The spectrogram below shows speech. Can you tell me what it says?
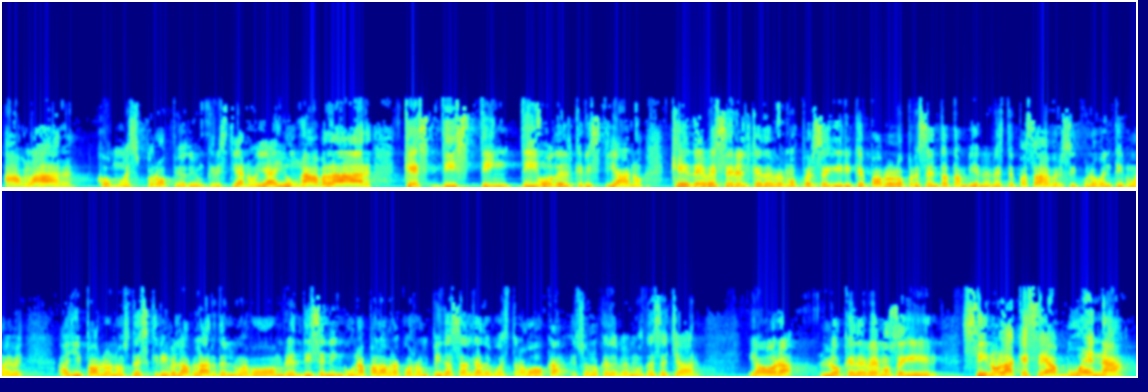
hablar como es propio de un cristiano. Y hay un hablar que es distintivo del cristiano, que debe ser el que debemos perseguir y que Pablo lo presenta también en este pasaje, versículo 29. Allí Pablo nos describe el hablar del nuevo hombre. Él dice, ninguna palabra corrompida salga de vuestra boca, eso es lo que debemos desechar. Y ahora lo que debemos seguir, sino la que sea buena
